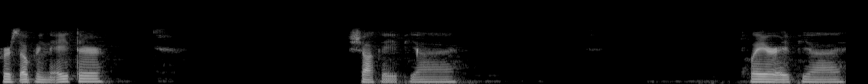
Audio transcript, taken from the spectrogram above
First opening the Aether, Shockah API, player API,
